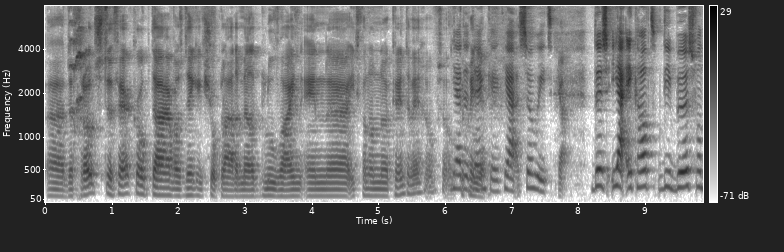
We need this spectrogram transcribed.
eh, de grootste verkoop daar was denk ik chocolademelk, glühwein en eh, iets van een uh, krentenweg of zo. Ja, dat denk ik. Ja, zoiets. Ja. Dus ja, ik had die beurs van,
